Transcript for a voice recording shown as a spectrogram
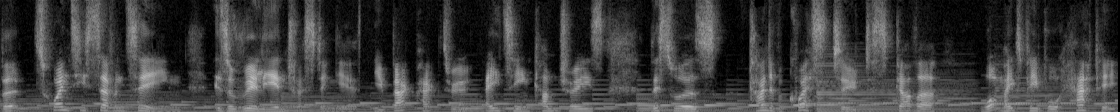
But 2017 is a really interesting year. You backpacked through 18 countries. This was kind of a quest to discover what makes people happy.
